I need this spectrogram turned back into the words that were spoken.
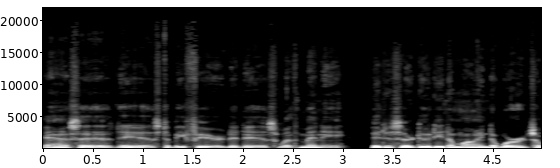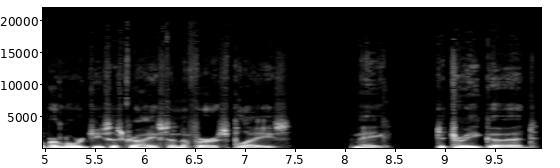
as it is to be feared it is with many. It is their duty to mind the words of our Lord Jesus Christ in the first place. Make the tree good,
